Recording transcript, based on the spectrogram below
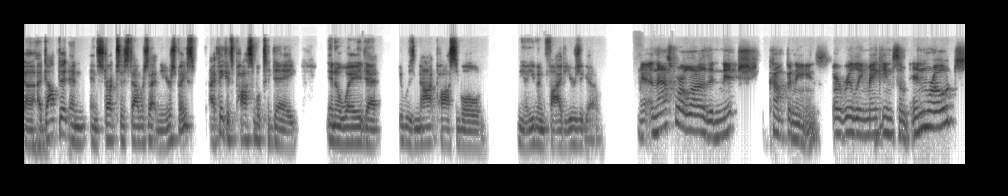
uh, adopt it and, and start to establish that in your space? I think it's possible today in a way that it was not possible you know even five years ago and that's where a lot of the niche companies are really making some inroads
